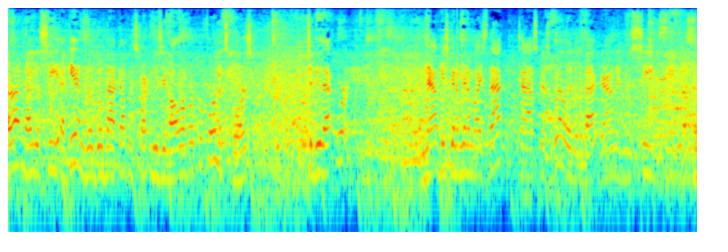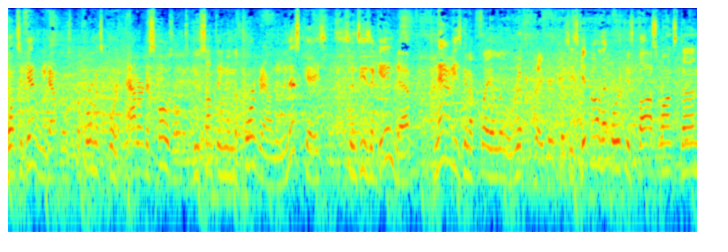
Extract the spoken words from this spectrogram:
All right, now you'll see, again, we'll go back up and start using all of our performance cores to do that work. And now he's going to minimize that task as well into the background and you'll see once again we have those performance cores at our disposal to do something in the foreground. And in this case, since he's a game dev, now he's going to play a little riff breaker because he's getting all that work his boss wants done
